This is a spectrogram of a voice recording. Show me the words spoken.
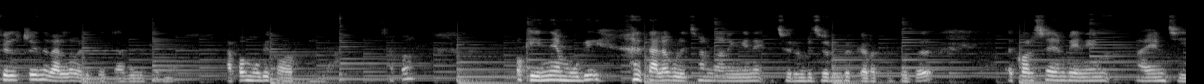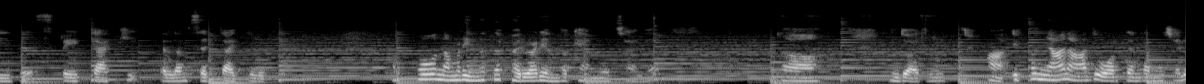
ഫിൽറ്ററിൽ നിന്ന് വെള്ളം എടുത്തിട്ടാണ് കുളിക്കുന്നത് അപ്പം മുടി കുഴപ്പമില്ല അപ്പം ഓക്കെ ഇന്ന് ഞാൻ മുടി തല കുളിച്ചുകൊണ്ടാണ് ഇങ്ങനെ ചുരുണ്ട് ചുരുണ്ട് കിടക്കുന്നത്. കുറച്ച് കഴിയുമ്പോൾ ഇനിയും അയൺ ചെയ്ത് സ്ട്രെയിറ്റ് ആക്കി എല്ലാം സെറ്റ് ആക്കി വെക്കും. അപ്പോൾ നമ്മുടെ ഇന്നത്തെ പരിപാടി എന്തൊക്കെയാണെന്ന് വെച്ചാൽ എന്തുമായിരുന്നു ആ ഇപ്പം ഞാൻ ആദ്യം ഓർത്ത് എന്താണെന്ന് വെച്ചാൽ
